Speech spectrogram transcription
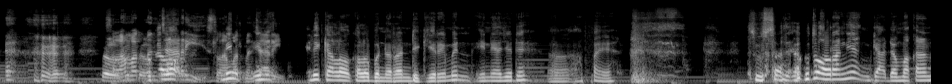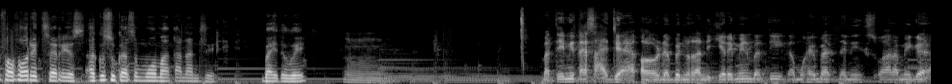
Betul, Selamat betul. mencari, selamat Ini- mencari. Ini kalau kalau beneran dikirimin ini aja deh eh, apa ya? Susah sih. Aku tuh orangnya nggak ada makanan favorit serius. Aku suka semua makanan sih. By the way. Hmm. Berarti ini tes aja. Kalau udah beneran dikirimin, berarti kamu hebat Dani Suara Mega.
